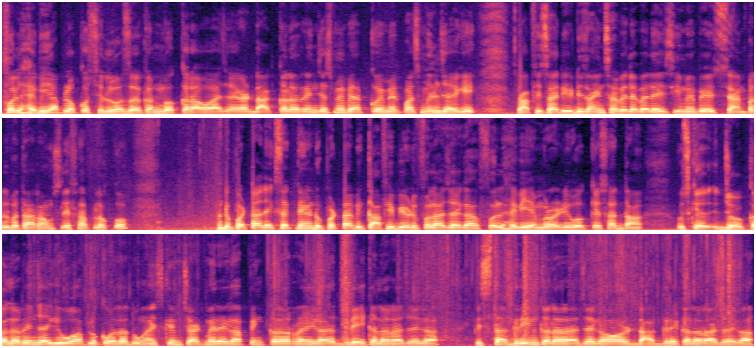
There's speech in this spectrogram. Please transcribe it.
फुल हैवी आप लोग को सिल्वर जर्कन वर्क करा हुआ आ जाएगा डार्क कलर रेंजेस में भी आपको ये मेरे पास मिल जाएगी। काफ़ी सारी डिज़ाइन अवेलेबल है, इसी में भी सैंपल बता रहा हूँ स्लिप आप लोग को। दुपट्टा देख सकते हैं। दुपट्टा भी काफ़ी ब्यूटीफुल आ जाएगा। फुल हैवी एम्ब्रॉयडरी वर्क के साथ उसके जो कलर रेंज आएगी वो आप लोग को बता दूँगा। आइसक्रीम चार्ट में रहेगा पिंक कलर रहेगा ग्रे कलर आ जाएगा। पिस्ता ग्रीन कलर आ जाएगा और डार्क ग्रे कलर आ जाएगा।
